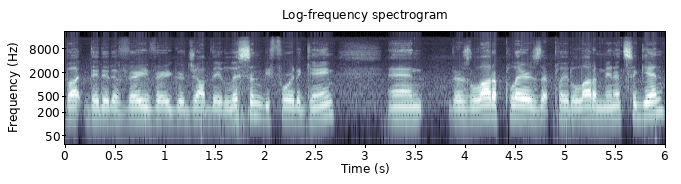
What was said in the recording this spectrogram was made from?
but they did a very, very good job. They listened before the game, and there's a lot of players that played a lot of minutes again,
